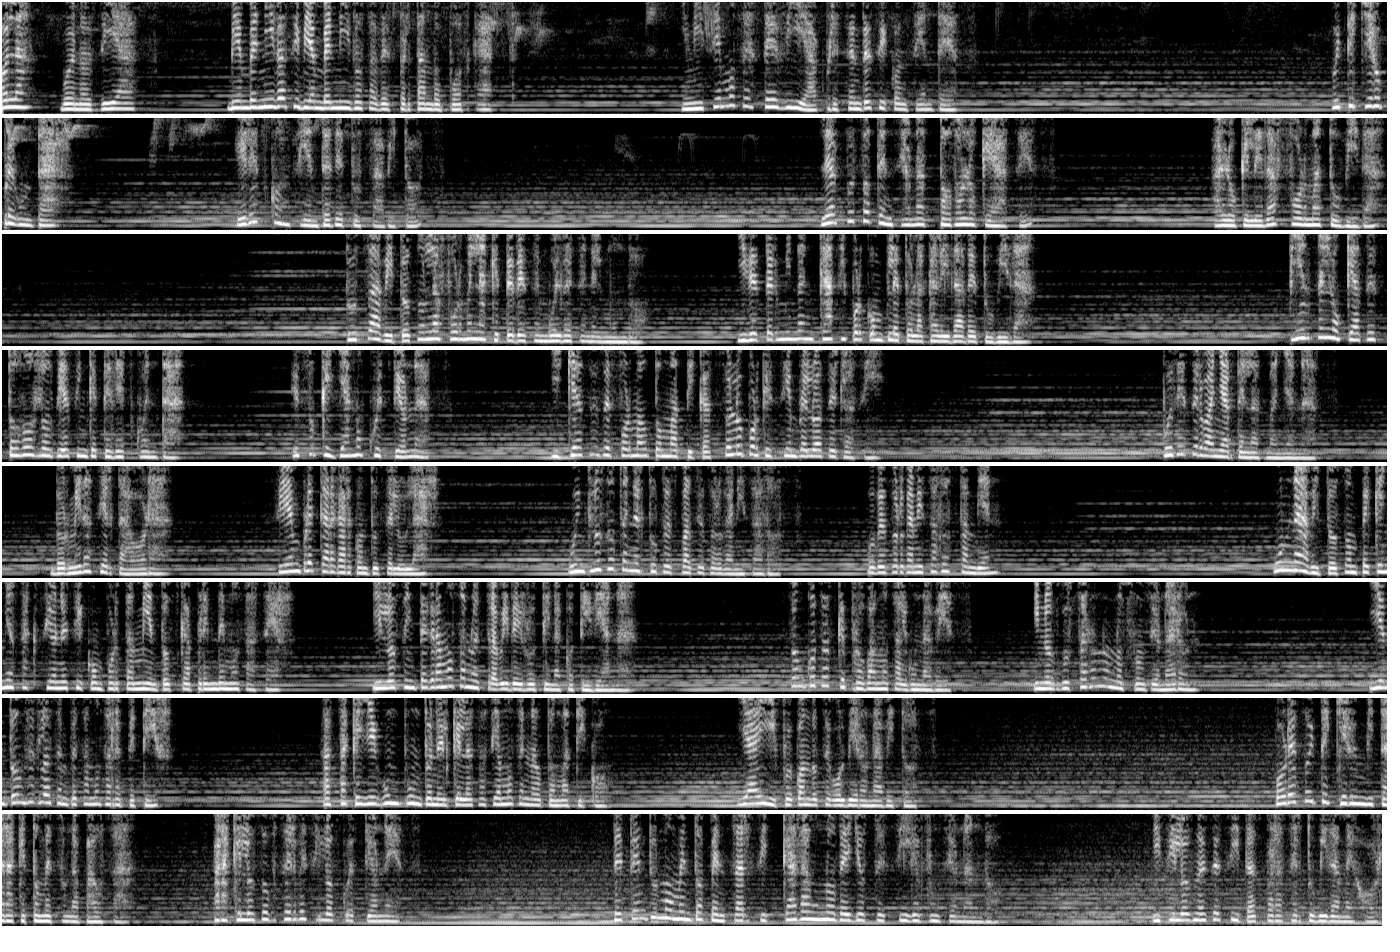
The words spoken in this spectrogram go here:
Hola, buenos días. Bienvenidas y bienvenidos a Despertando Podcast. Iniciemos este día presentes y conscientes. Hoy te quiero preguntar, ¿eres consciente de tus hábitos? ¿Le has puesto atención a todo lo que haces? ¿A lo que le da forma a tu vida? Tus hábitos son la forma en la que te desenvuelves en el mundo y determinan casi por completo la calidad de tu vida. Piensa en lo que haces todos los días sin que te des cuenta. Eso que ya no cuestionas y que haces de forma automática solo porque siempre lo has hecho así. Puede ser bañarte en las mañanas, dormir a cierta hora, siempre cargar con tu celular o incluso tener tus espacios organizados o desorganizados también. Un hábito son pequeñas acciones y comportamientos que aprendemos a hacer y los integramos a nuestra vida y rutina cotidiana. Son cosas que probamos alguna vez y nos gustaron o nos funcionaron. Y entonces las empezamos a repetir hasta que llegó un punto en el que las hacíamos en automático y ahí fue cuando se volvieron hábitos. Por eso hoy te quiero invitar a que tomes una pausa, para que los observes y los cuestiones. Detente un momento a pensar si cada uno de ellos te sigue funcionando y si los necesitas para hacer tu vida mejor.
